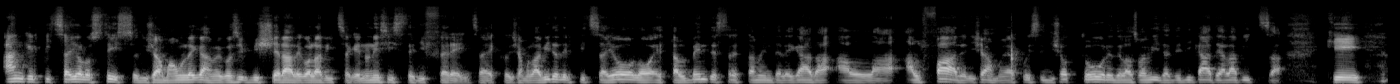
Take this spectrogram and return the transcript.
anche il pizzaiolo stesso diciamo, ha un legame così viscerale con la pizza che non esiste differenza. Ecco, diciamo, la vita del pizzaiolo è talmente strettamente legata alla, al fare diciamo, e a queste 18 ore della sua vita dedicate alla pizza che uh,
